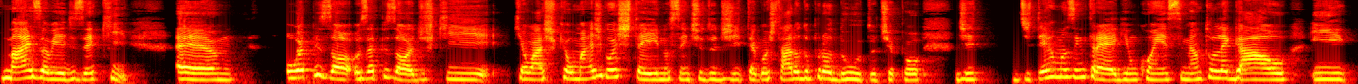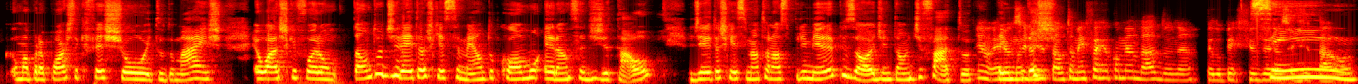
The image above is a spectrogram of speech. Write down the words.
Mas eu ia dizer que. É, episódio, os episódios que, que eu acho que eu mais gostei no sentido de ter gostado do produto, tipo, de, de termos entregue um conhecimento legal e uma proposta que fechou e tudo mais, eu acho que foram tanto Direito ao Esquecimento como Herança Digital. Direito ao Esquecimento é o nosso primeiro episódio, então, de fato. Não, Herança muitas... Digital também foi recomendado, né? Pelo perfil do Sim. Herança Digital.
